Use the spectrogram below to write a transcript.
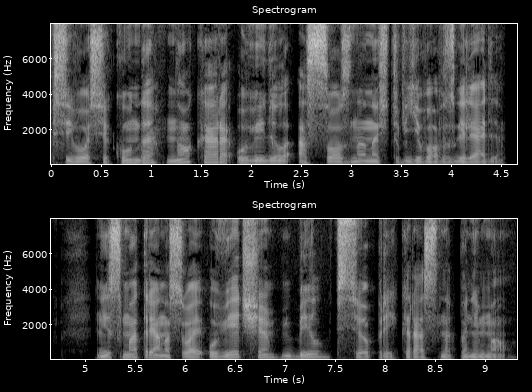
Всего секунда, но Кара увидела осознанность в его взгляде. Несмотря на свои увечья, Билл все прекрасно понимал.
